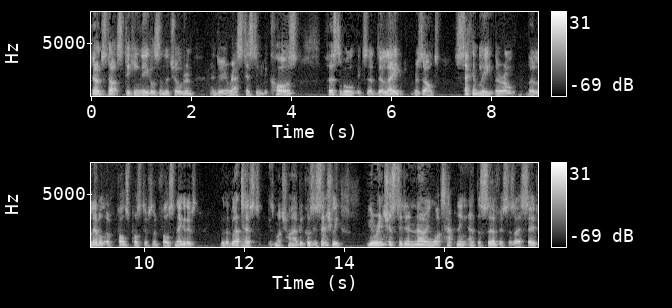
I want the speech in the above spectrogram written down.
Don't start sticking needles in the children and doing RAST testing because, first of all, it's a delayed result. Secondly, there are the level of false positives and false negatives with a blood test is much higher because essentially you're interested in knowing what's happening at the surface. As I said,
